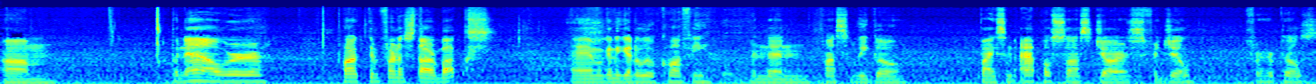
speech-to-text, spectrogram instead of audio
Um, but now we're parked in front of Starbucks, and we're gonna get a little coffee, and then possibly go buy some applesauce jars for Jill, for her pills,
